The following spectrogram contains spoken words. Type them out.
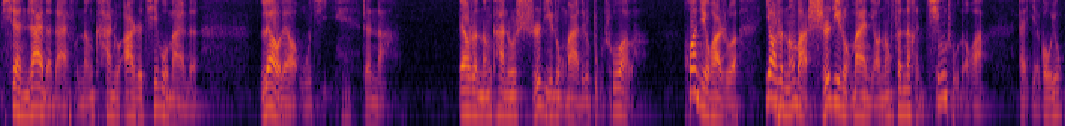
现在的大夫能看出二十七部脉的寥寥无几，真的。要是能看出十几种脉的就不错了。换句话说，要是能把十几种脉，你要能分得很清楚的话，哎，也够用，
